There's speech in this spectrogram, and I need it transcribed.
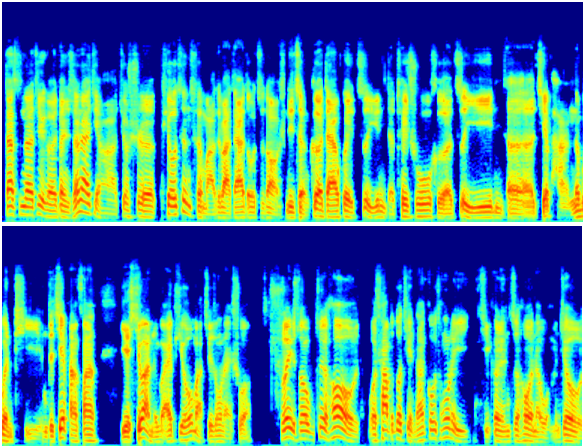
但是呢，这个本身来讲啊，就是 PO 政策嘛，对吧？大家都知道，你整个大家会质疑你的推出和质疑你的接盘的问题，你的接盘方也希望能够 IPO 嘛，最终来说。所以说，最后我差不多简单沟通了几个人之后呢，我们就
